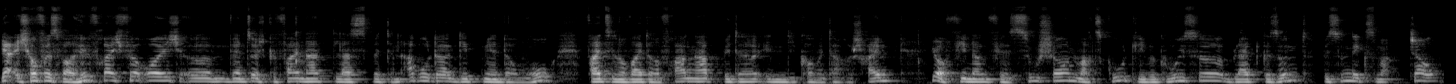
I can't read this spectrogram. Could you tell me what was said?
Ja, ich hoffe, es war hilfreich für euch. Ähm, Wenn es euch gefallen hat, lasst bitte ein Abo da, gebt mir einen Daumen hoch. Falls ihr noch weitere Fragen habt, bitte in die Kommentare schreiben. Ja, vielen Dank fürs Zuschauen, macht's gut, liebe Grüße, bleibt gesund, bis zum nächsten Mal. Ciao.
